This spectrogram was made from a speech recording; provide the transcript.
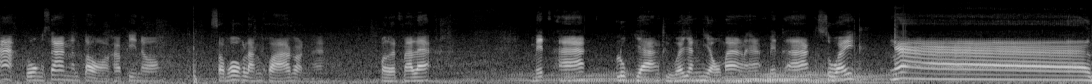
อะโครงสร้างกันต่อครับพี่น้องสะโพกหลังขวาก่อนนะเปิดมาแล้วเม็ดอาร์คลูกยางถือว่ายังเหนียวมากนะฮะเม็ดอาร์คสวยงาม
